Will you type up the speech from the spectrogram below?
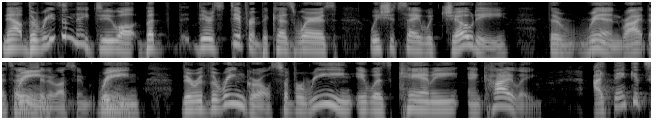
now the reason they do all, but there's different because whereas we should say with Jody, the Rin, right? That's how you say their last name. Reen. Reen. There were the Reen girls. So for Reen, it was Cammy and Kylie. i think it's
